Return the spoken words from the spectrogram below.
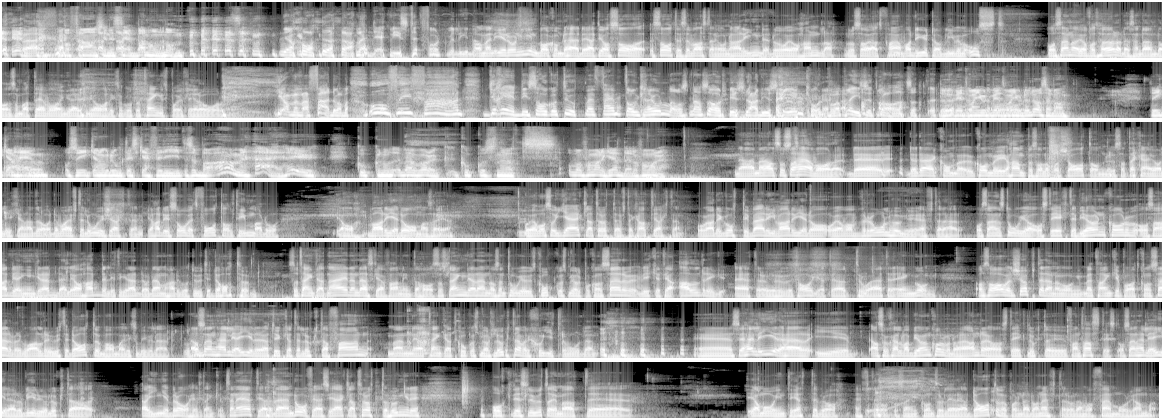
Vad fan, känner Sebban honom? Ja, ja, men det visste folk väl Ja innan. men ironin bakom det här det är att jag sa, sa till Sebastian när han ringde, då var jag och handlade. Då sa jag att fan vad dyrt det har blivit med ost. Och sen har jag fått höra det sen den dagen som att det var en grej som jag har liksom gått och tänkt på i flera år. Ja men vad fan, det var bara Åh fy fan! Gräddis har gått upp med 15 kronor. Och så när sa du ju, så du hade ju stenkoll på vad priset var. Så. Du, vet du vad han gjorde, vet vad han gjorde då Sebban? Då gick han hem och så gick han och rotade i skafferiet och så bara ah men här, här är ju kokono, vad var det? kokosnöts... Och vad fan var det? Grädde? Eller vad fan var det? Nej men alltså så här var det. Det, det där kommer, kommer ju Hampus hålla på och tjata om nu så att det kan jag lika gärna dra. Det var efter lodjursjakten. Jag hade ju sovit ett fåtal timmar då. Ja, varje dag om man säger. Och jag var så jäkla trött efter kattjakten. Och jag hade gått i berg varje dag och jag var vrålhungrig efter det här. Och sen stod jag och stekte björnkorv och så hade jag ingen grädde, eller jag hade lite grädde och den hade gått ut i datum. Så tänkte jag att nej den där ska jag fan inte ha. Så slängde jag den och sen tog jag ut kokosmjölk på konserv, vilket jag aldrig äter överhuvudtaget. Jag tror jag äter det en gång. Och så har jag väl köpt det där någon gång med tanke på att konserver går aldrig ut i datum har man liksom blivit lärd. Och sen hällde jag i det och jag tycker att det luktar fan. Men jag tänker att kokosmjölk luktar väl skit förmodligen. eh, så jag häller i det här i, alltså själva björnkorven och det här andra jag har stekt luktar ju fantastiskt. Och sen häller jag i det här och blir det ju att lukta, ja inget bra helt enkelt. Sen äter jag det där ändå för jag är så jäkla trött och hungrig. Och det slutar ju med att eh, jag mår inte jättebra efteråt och sen kontrollerar jag datumet på den där dagen efter och den var fem år gammal.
